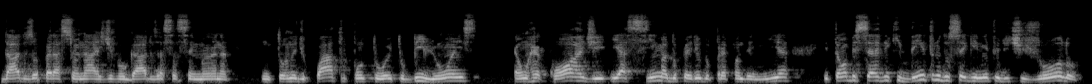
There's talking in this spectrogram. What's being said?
dados operacionais divulgados essa semana, em torno de 4,8 bilhões é um recorde e acima do período pré-pandemia. Então, observe que dentro do segmento de tijolo,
